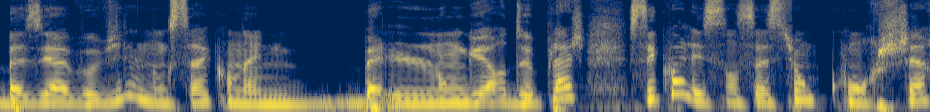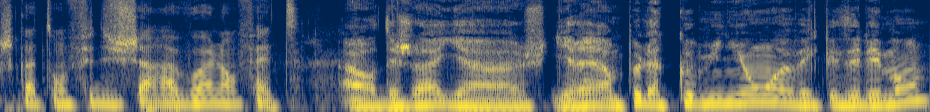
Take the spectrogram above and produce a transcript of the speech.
basé à Vauville, donc c'est vrai qu'on a une belle longueur de plage. C'est quoi les sensations qu'on recherche quand on fait du char à voile en fait? Alors déjà, il y a, je dirais, un peu la communion avec les éléments.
